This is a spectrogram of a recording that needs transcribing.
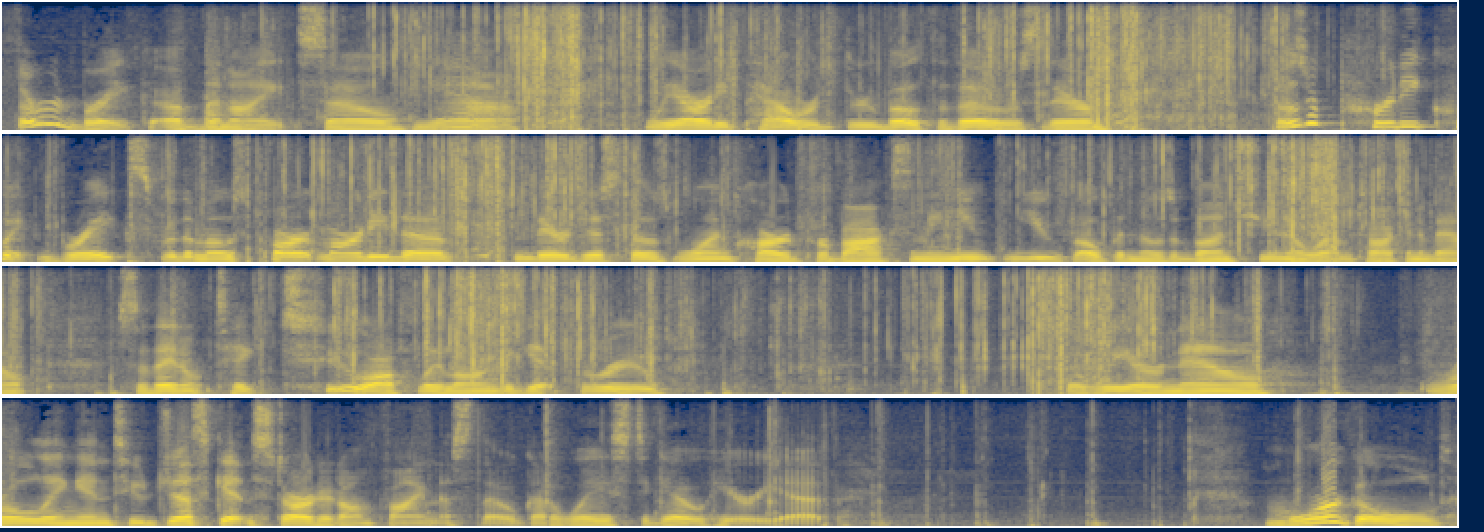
third break of the night. So, yeah, we already powered through both of those. They're, those are pretty quick breaks for the most part, Marty. The, they're just those one card per box. I mean, you, you've opened those a bunch. You know what I'm talking about. So they don't take too awfully long to get through. So we are now rolling into just getting started on finest, though. Got a ways to go here yet. More gold.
